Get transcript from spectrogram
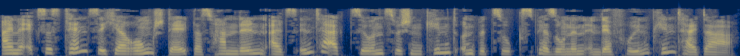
Eine Existenzsicherung stellt das Handeln als Interaktion zwischen Kind und Bezugspersonen in der frühen Kindheit dar.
